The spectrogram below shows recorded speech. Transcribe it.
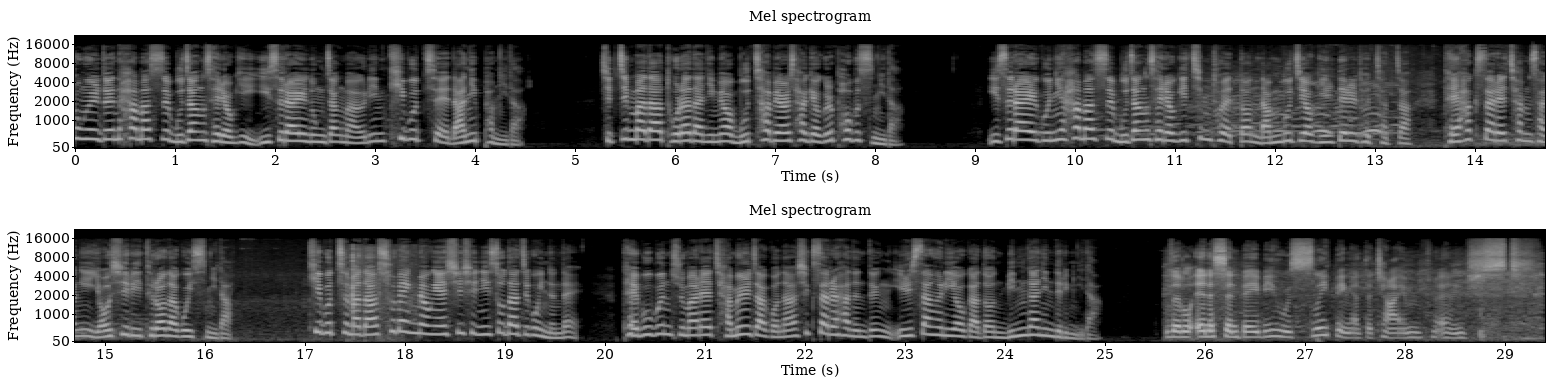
총을 든 하마스 무장 세력이 이스라엘 농장 마을인 키부츠에 난입합니다. 집집마다 돌아다니며 무차별 사격을 퍼붓습니다. 이스라엘군이 하마스 무장 세력이 침투했던 남부 지역 일대를 되찾자 대학살의 참상이 여실히 드러나고 있습니다. 키부츠마다 수백 명의 시신이 쏟아지고 있는데 대부분 주말에 잠을 자거나 식사를 하는 등 일상을 이어가던 민간인들입니다. Little innocent baby who was sleeping at the time and just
